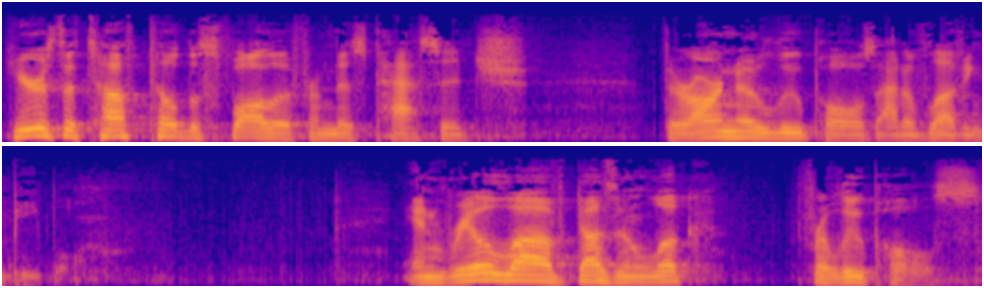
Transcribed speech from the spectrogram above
Here's the tough pill to swallow from this passage there are no loopholes out of loving people. And real love doesn't look for loopholes.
